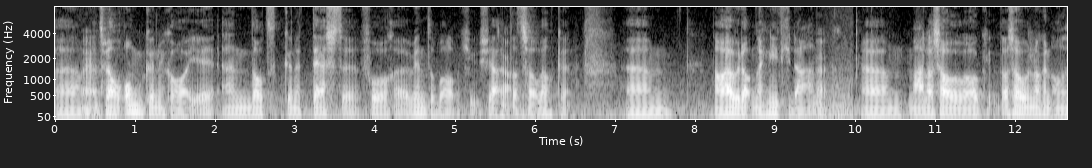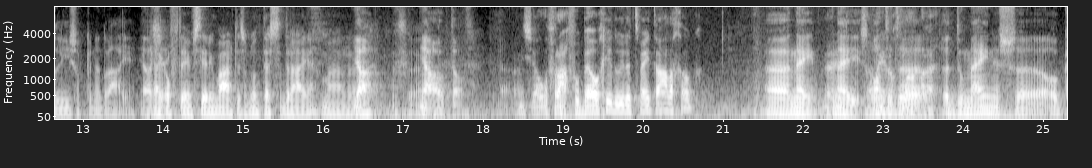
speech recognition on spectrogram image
ehm, het wel om kunnen gooien en dat kunnen testen voor uh, winterbarbecues. Ja, dat zou wel kunnen. Um, nou hebben we dat nog niet gedaan. Um, maar daar zouden, we ook, daar zouden we nog een analyse op kunnen draaien. Ja, Kijken of het de investering waard is om zo'n test te draaien. Maar, uh, ja. Dus, uh, ja, ook dat. Diezelfde vraag voor België, doe je dat tweetalig ook? Uh, nee, nee, nee want het, uh, het, domein is uh, ook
